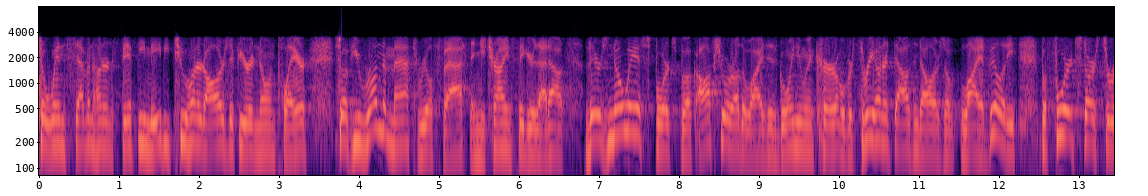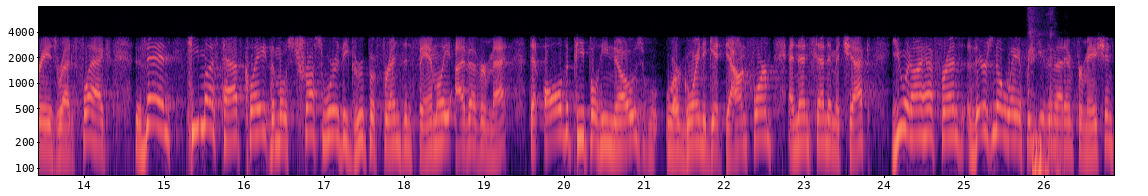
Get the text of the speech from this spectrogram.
to win 750 maybe $200 if you're a known player. So if you run the math real fast and you try and figure that out, there's no way a sports book, offshore or otherwise, is going to incur over $300,000 of liability before it starts to raise red flags. Then he must have, Clay, the most trustworthy group of friends and family I've ever met, that all the people he knows are going to get down for him and then send him a check. You and I have friends. There's no way if we give them that information,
